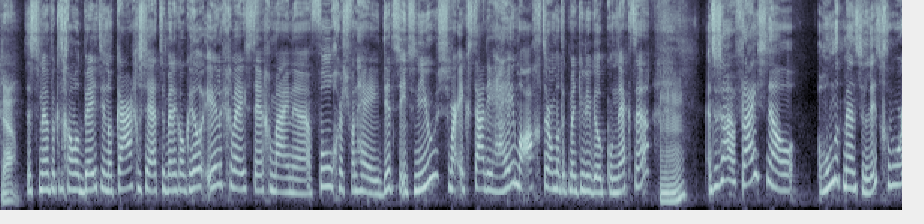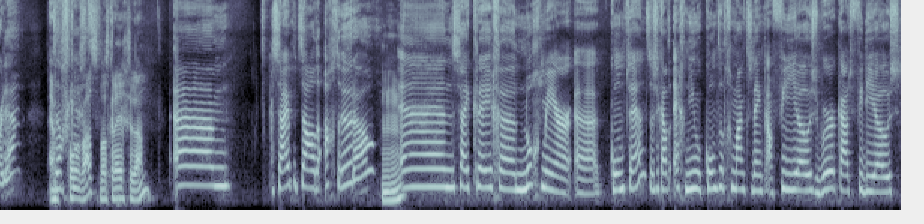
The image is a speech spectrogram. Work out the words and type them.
Ja. Dus toen heb ik het gewoon wat beter in elkaar gezet. Toen ben ik ook heel eerlijk geweest tegen mijn eh, volgers van... hey, dit is iets nieuws, maar ik sta hier helemaal achter... omdat ik met jullie wil connecten. Mhm. En toen zijn we vrij snel 100 mensen lid geworden. En voor echt, wat? Wat kreeg je dan? Ehm, zij betaalden 8 euro. Mhm. En zij kregen nog meer eh, content. Dus ik had echt nieuwe content gemaakt. Dus denk aan video's, workout video's.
